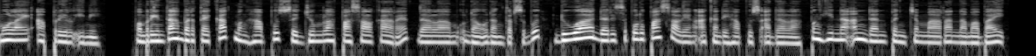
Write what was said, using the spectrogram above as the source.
mulai April ini. Pemerintah bertekad menghapus sejumlah pasal karet dalam undang-undang tersebut. Dua dari sepuluh pasal yang akan dihapus adalah penghinaan dan pencemaran nama baik.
